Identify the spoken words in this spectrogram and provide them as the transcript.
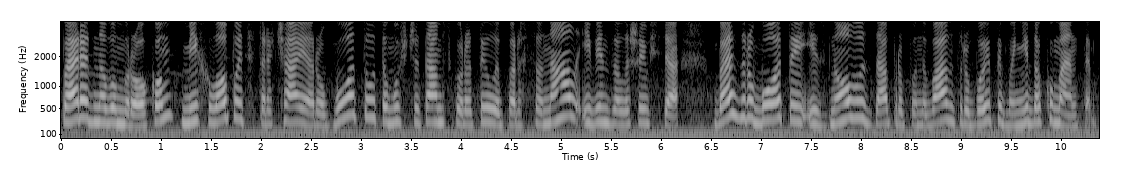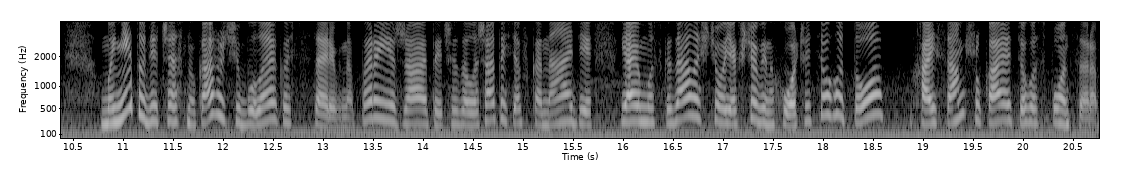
Перед новим роком мій хлопець втрачає роботу, тому що там скоротили персонал, і він залишився без роботи і знову запропонував зробити мені документи. Мені тоді, чесно кажучи, було якось все рівно переїжджати чи залишатися в Канаді. Я йому сказала, що якщо він хоче цього, то хай сам шукає цього спонсора.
